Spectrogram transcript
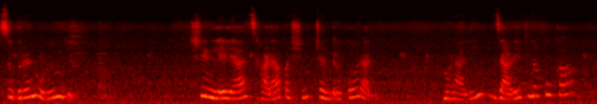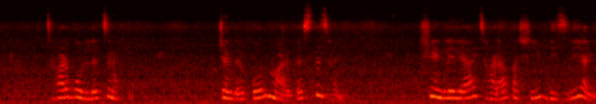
सुगरण उडून गेली. शिणलेल्या झाडापाशी चंद्रकोर आली. म्हणाली जाळीत लपू का? झाड बोललंच नाही. चंद्रकोर मार्गस्थ झाली. शिणलेल्या झाडापाशी बिजली आली.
